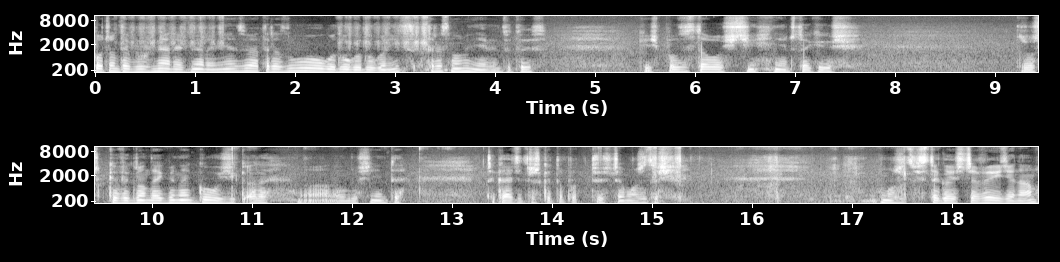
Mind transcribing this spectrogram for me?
Początek był w miarę, w miarę niezły, a teraz długo, długo, długo nic. A teraz mamy, nie wiem co to jest. Jakieś pozostałości. Nie wiem, czy to jakiegoś... Troszkę wygląda jakby na guzik, ale... No, ale. Czekajcie, troszkę to podczyszczę. Może coś... Może coś z tego jeszcze wyjdzie nam.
